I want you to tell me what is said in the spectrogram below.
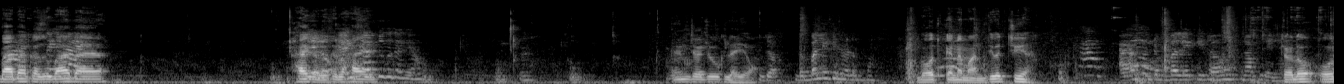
बाय बाय कर दो बाय बाय हाय करो चलो हाय। एम चाचू को खिलाई जाओ जाओ डब्बा लेके जाओ डब्बा। बहुत कहना मानती बच्ची है। आया तो डब्बा लेके जाओ चलो और।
